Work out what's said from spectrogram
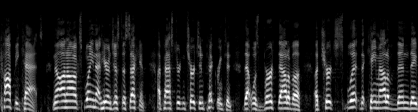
copycats. Now, and I'll explain that here in just a second. I pastored in church in Pickerington that was birthed out of a, a church split that came out of then they,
